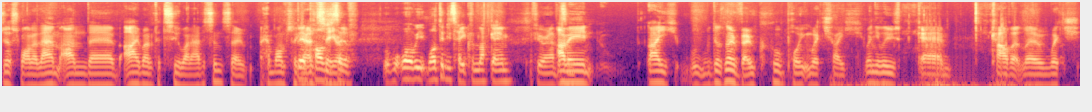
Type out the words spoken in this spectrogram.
just one of them. And uh, I went for two on Everton. So once again, zero. positive. Wh- What, we, what did you take from that game? If you're an Everton, I mean, like there's no vocal point which like when you lose um, Calvert Lewin, which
